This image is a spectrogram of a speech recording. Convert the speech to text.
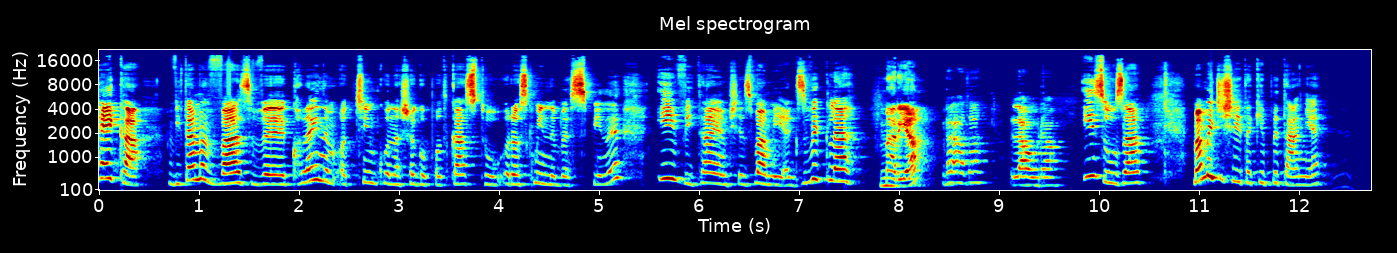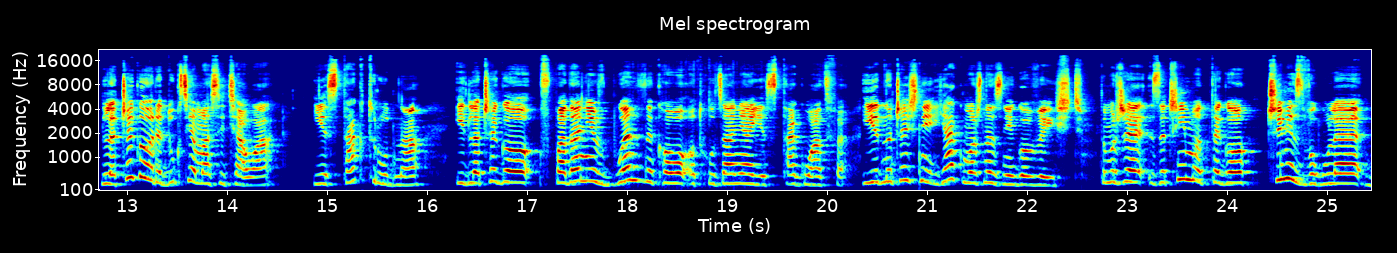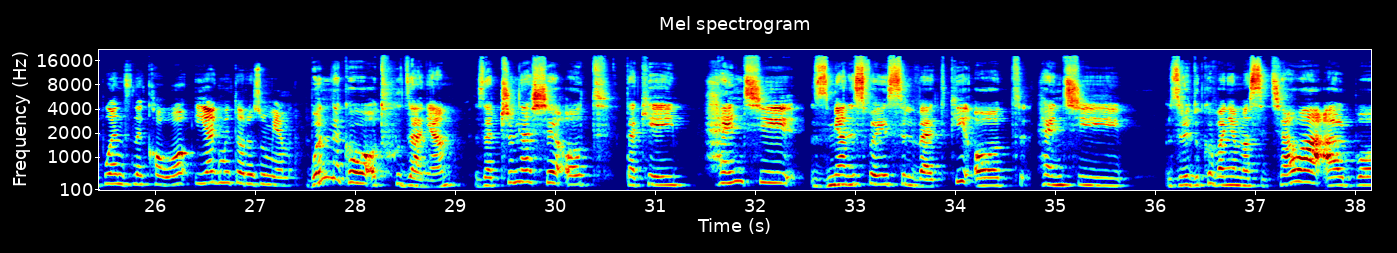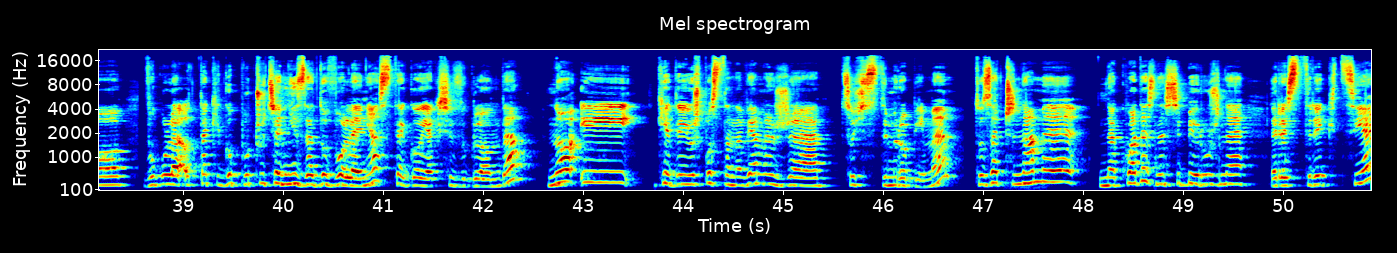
Hejka! Witamy Was w kolejnym odcinku naszego podcastu Rozkminy bez spiny i witają się z Wami jak zwykle Maria, Beata, Laura i Zuza. Mamy dzisiaj takie pytanie. Dlaczego redukcja masy ciała jest tak trudna i dlaczego wpadanie w błędne koło odchudzania jest tak łatwe? I jednocześnie jak można z niego wyjść? To może zacznijmy od tego, czym jest w ogóle błędne koło i jak my to rozumiemy. błędne koło odchudzania zaczyna się od takiej chęci zmiany swojej sylwetki, od chęci zredukowania masy ciała, albo w ogóle od takiego poczucia niezadowolenia z tego, jak się wygląda. No i kiedy już postanawiamy, że coś z tym robimy, to zaczynamy nakładać na siebie różne restrykcje,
